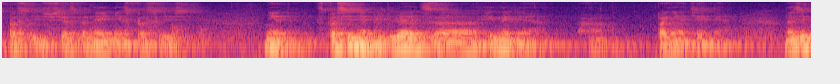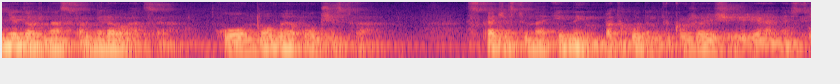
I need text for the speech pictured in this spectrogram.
спаслись, все остальные не спаслись. Нет, спасение определяется иными а, понятиями на Земле должна сформироваться новое общество с качественно иным подходом к окружающей реальности.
